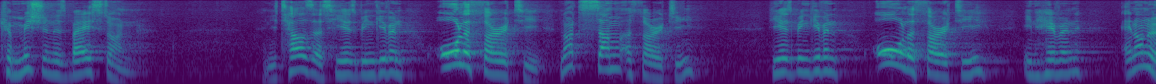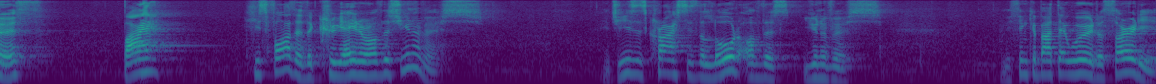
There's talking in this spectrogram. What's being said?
commission is based on. And he tells us he has been given all authority, not some authority. He has been given all authority in heaven and on earth by his Father, the creator of this universe. Jesus Christ is the Lord of this universe. When you think about that word, authority,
